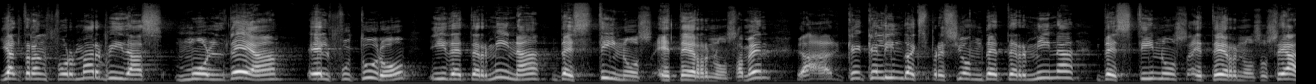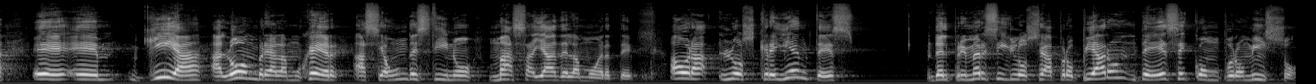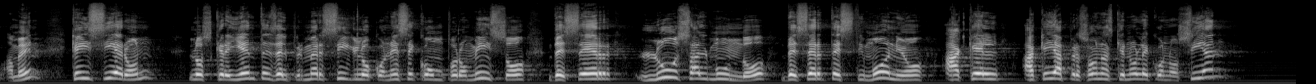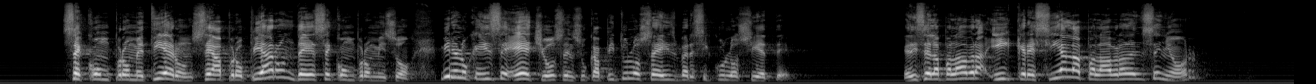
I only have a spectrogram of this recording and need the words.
Y al transformar vidas, moldea el futuro y determina destinos eternos. Amén. Ah, qué, linda expresión, determina destinos eternos. O sea, eh, eh, guía al hombre, a la mujer hacia un destino más allá de la muerte. Ahora, los creyentes del primer siglo se apropiaron de ese compromiso. Amén. ¿Qué hicieron? Los creyentes del primer siglo con ese compromiso de ser luz al mundo, de ser testimonio a aquel, aquellas personas que no le conocían, se comprometieron, se apropiaron de ese compromiso. Mire lo que dice Hechos en su capítulo 6, versículo 7. Que dice la palabra, y crecía la palabra del Señor,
